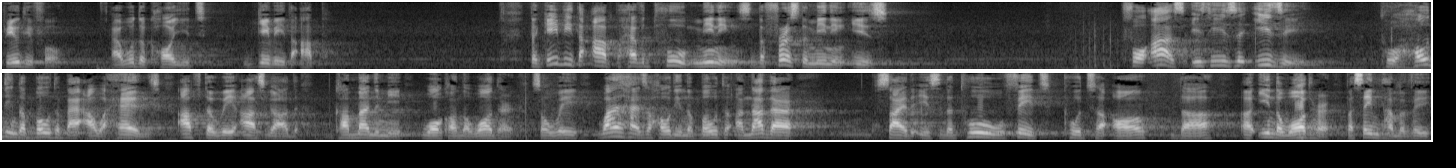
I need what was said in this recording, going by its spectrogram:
beautiful. I would call it give it up. The give it up have two meanings. The first meaning is for us it is easy to holding the boat by our hands after we ask God, command me walk on the water. So we one hand holding the boat, another side is the two feet put on the uh, in the water, but same time we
